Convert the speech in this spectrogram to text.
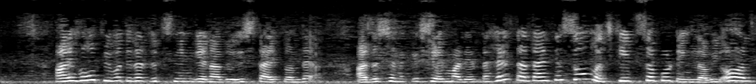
ಐ ಹೋಪ್ ಇವತ್ತಿನ ಟ್ರಿಪ್ಸ್ ನಿಮ್ಗೆ ಏನಾದ್ರು ಇಷ್ಟ ಆಯ್ತು ಅಂದ್ರೆ ಆದರ್ಶನಕ್ಕೆ ಶೇರ್ ಮಾಡಿ ಅಂತ ಹೇಳ್ತಾ. Thank you so much keep supporting love you all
